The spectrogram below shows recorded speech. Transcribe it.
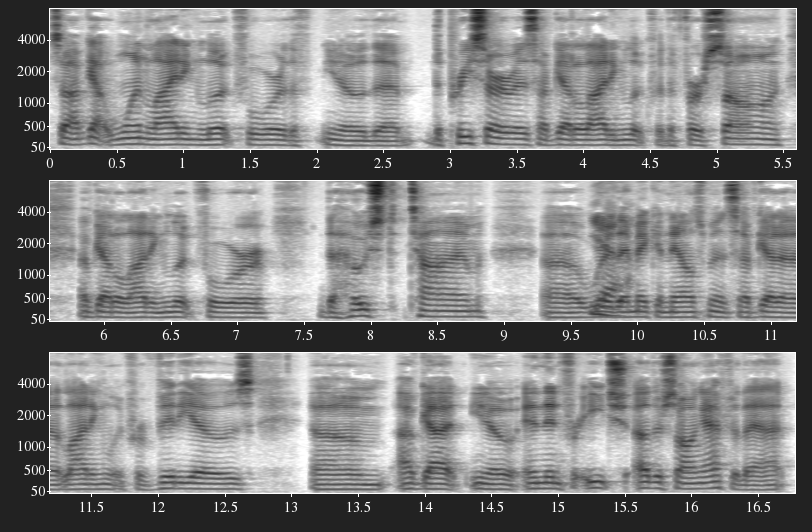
So I've got one lighting look for the you know the the pre-service. I've got a lighting look for the first song. I've got a lighting look for the host time uh, where Yeah. they make announcements. I've got a lighting look for videos. Um, I've got you know, and then for each other song after that,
